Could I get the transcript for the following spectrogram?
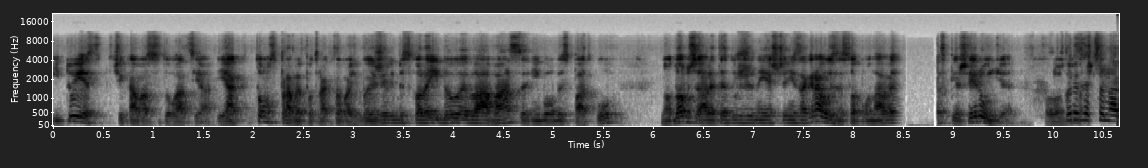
I tu jest ciekawa sytuacja, jak tą sprawę potraktować, bo jeżeli by z kolei byłyby awanse, nie byłoby spadków, no dobrze, ale te drużyny jeszcze nie zagrały ze sobą nawet w pierwszej rundzie. Polonii. To jest jeszcze na,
